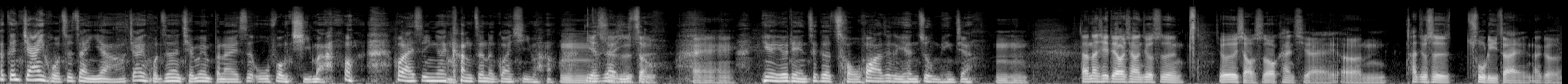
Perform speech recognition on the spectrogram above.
那跟嘉义火车站一样啊，嘉义火车站前面本来也是无缝骑马，后来是因为抗争的关系嘛，嗯，也是在移走，因为有点这个丑化这个原住民这样，嗯嗯，但那些雕像就是 就是小时候看起来，嗯，它就是矗立在那个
